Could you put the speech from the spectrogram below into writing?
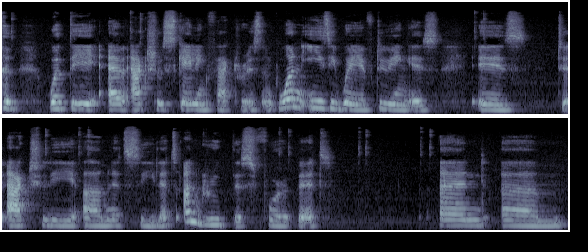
what the uh, actual scaling factor is and one easy way of doing is is to actually, um, let's see, let's ungroup this for a bit and, um,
